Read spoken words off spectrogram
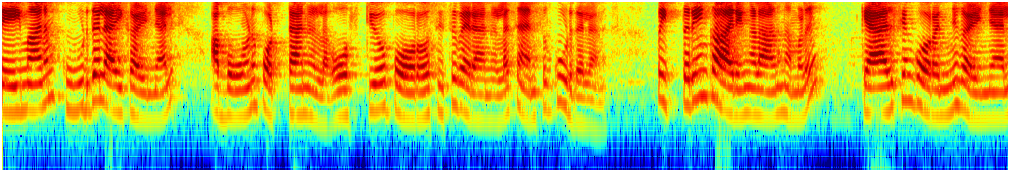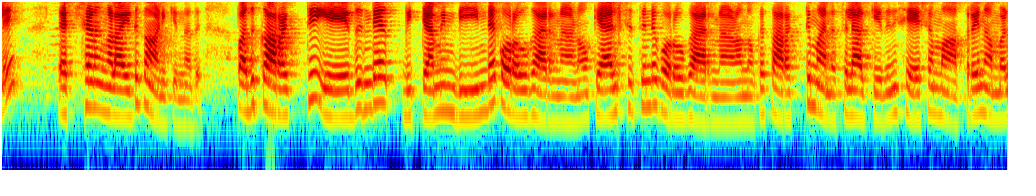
തേയ്മാനം കൂടുതലായി കഴിഞ്ഞാൽ ആ ബോണ് പൊട്ടാനുള്ള ഓസ്റ്റിയോപോറോസിസ് വരാനുള്ള ചാൻസ് കൂടുതലാണ്. അപ്പോൾ ഇത്രയും കാര്യങ്ങളാണ് നമ്മൾ കാൽഷ്യം കുറഞ്ഞു കഴിഞ്ഞാൽ ലക്ഷണങ്ങളായിട്ട് കാണിക്കുന്നത്. അപ്പം അത് കറക്റ്റ് ഏതിന്റെ വിറ്റാമിൻ ഡീന്റെ കുറവ് കാരണമാണോ കാൽഷ്യത്തിന്റെ കുറവ് കാരണമാണോ എന്നൊക്കെ കറക്റ്റ് മനസ്സിലാക്കിയതിന് ശേഷം മാത്രമേ നമ്മൾ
